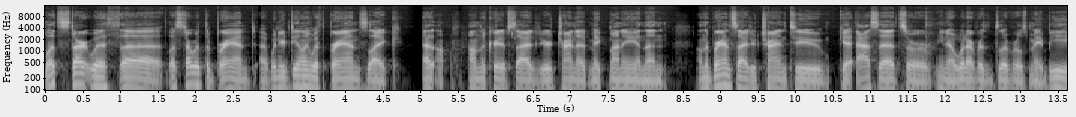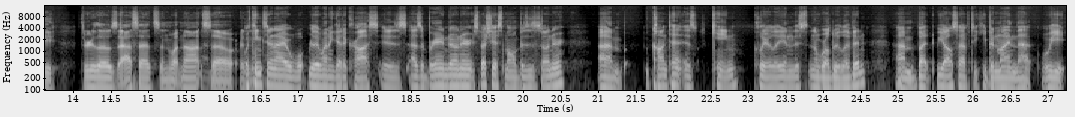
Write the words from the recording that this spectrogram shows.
let's start with uh, let's start with the brand. Uh, when you're dealing with brands like uh, on the creative side, you're trying to make money, and then on the brand side, you're trying to get assets or you know whatever the deliverables may be through those assets and whatnot. So what Kingston and I w- really want to get across is as a brand owner, especially a small business owner, um, content is king clearly in this in the world we live in. Um, but we also have to keep in mind that we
